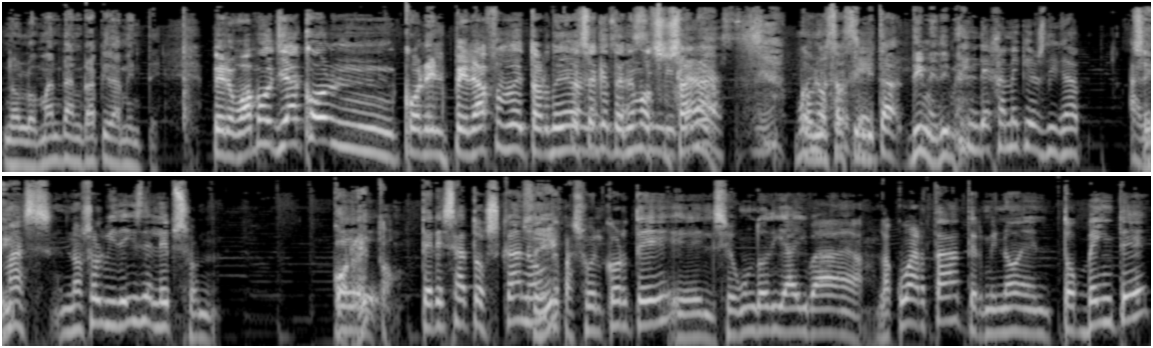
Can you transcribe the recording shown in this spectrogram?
nos lo mandan rápidamente. Pero vamos ya con, con el pedazo de torneo Con ese que tenemos, Susana, sí. con Bueno, nuestras Jorge, invitadas. Dime, dime. Déjame que os diga, además, no os olvidéis del Epson. Correcto. Eh, Teresa Toscano, Sí. que pasó el corte, el segundo día iba la cuarta, terminó en top 20.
